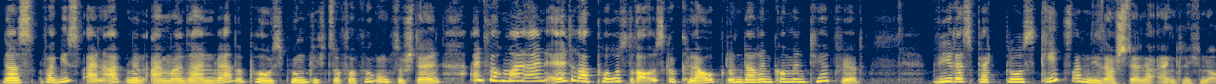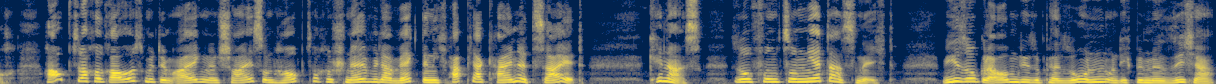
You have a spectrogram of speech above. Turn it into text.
dass vergisst ein Admin einmal seinen Werbepost pünktlich zur Verfügung zu stellen, einfach mal ein älterer Post rausgeklaubt und darin kommentiert wird. Wie respektlos geht's an dieser Stelle eigentlich noch? Hauptsache raus mit dem eigenen Scheiß und Hauptsache schnell wieder weg, denn ich hab ja keine Zeit. Kinners, so funktioniert das nicht. Wieso glauben diese Personen, und ich bin mir sicher,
